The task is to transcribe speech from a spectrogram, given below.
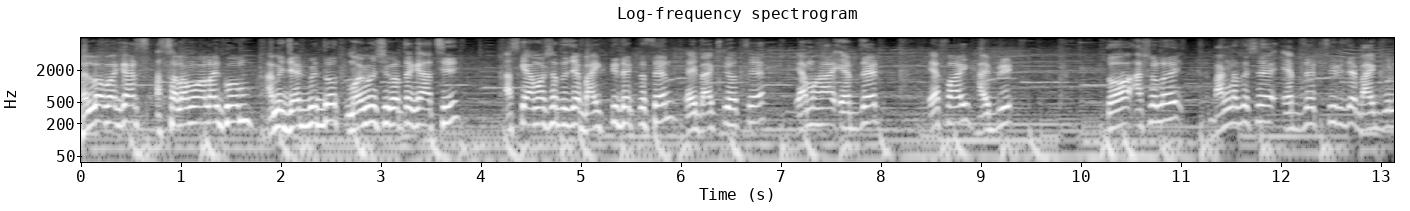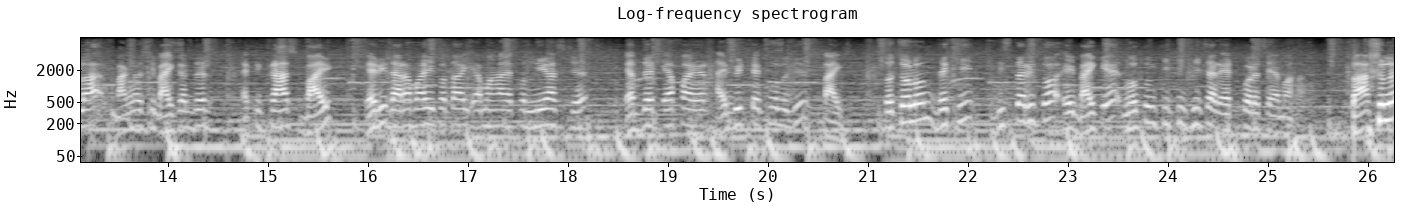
হ্যালো বাইকার্স আসসালামু আলাইকুম আমি জেড বিদ্যুৎ, ময়মনসিংহ থেকে আছি। আজকে আমার সাথে যে বাইকটি দেখতেছেন, এই বাইকটি হচ্ছে ইয়ামাহা এফজেড এফআই হাইব্রিড তো আসলে বাংলাদেশে এফজেড সিরিজের বাইকগুলা বাংলাদেশি বাইকারদের একটি ক্রাশ বাইক এরই ধারাবাহিকতায় ইয়ামাহা এখন নিয়ে আসছে এফজেড এফআই এর হাইব্রিড টেকনোলজি বাইক তো চলুন দেখি বিস্তারিত এই বাইকে নতুন কী কী ফিচার অ্যাড করেছে ইয়ামাহা তো আসলে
